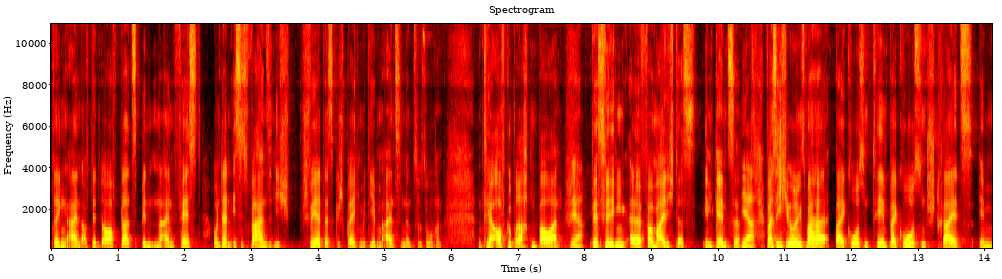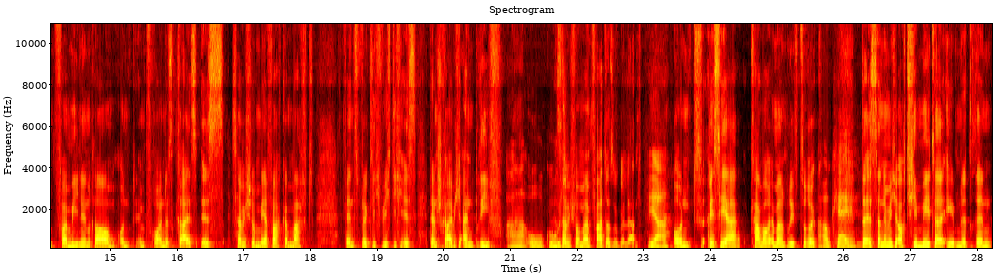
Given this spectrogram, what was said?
bringen einen auf den Dorfplatz, binden einen fest und dann ist es wahnsinnig schwer, das Gespräch mit jedem Einzelnen zu suchen. Der aufgebrachten Bauern. Ja. Deswegen äh, vermeide ich das in Gänze. Ja. Was ich übrigens mache bei großen Themen, bei großen Streits im Familienraum und im Freundeskreis ist, das habe ich schon mehrfach gemacht, wenn es wirklich wichtig ist, dann schreibe ich einen Brief. Ah, oh, gut. Das habe ich von meinem Vater so gelernt. Ja. Und bisher kam auch immer ein Brief zurück. Okay. Da ist dann nämlich auch die Metaebene drin,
